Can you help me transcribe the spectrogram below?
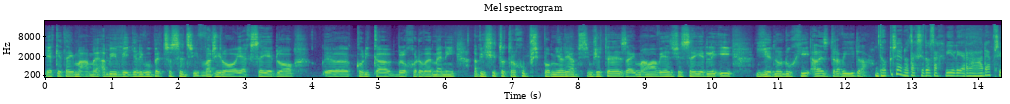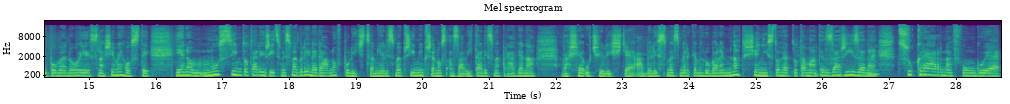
jak je tady máme, aby věděli vůbec, co se dřív vařilo, jak se jedlo, kolika bylo chodové menu, aby si to trochu připomněli a myslím, že to je zajímavá věc, že se jedli i jednoduchý, ale zdravý jídla. Dobře, no tak si to za chvíli ráda připomenu i s našimi hosty. Jenom musím to tady říct, my jsme byli nedávno v Políčce, měli jsme přímý přenos a zavítali jsme právě na vaše učiliště a byli jsme s Mirkem Hrubanem nadšení z toho, jak to tam máte zařízené. Cukrárna funguje,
